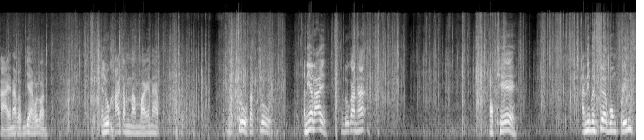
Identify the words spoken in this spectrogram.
ขายนะ แบบแยกไว้ก่อนอันนี้ลูกค้าจำนำไว้นะครับ สักครู่สักครู่ อันนี้อะไร มาดูกันฮะ โอเค อันนี้เป็นเสื้อบงปรินซ์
